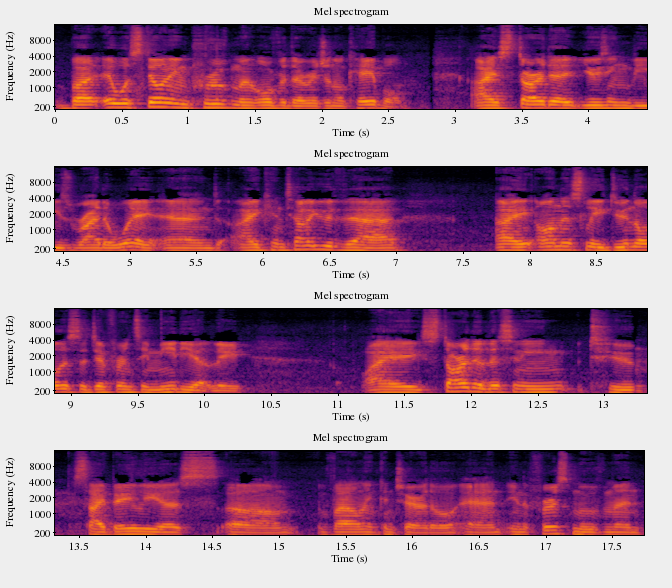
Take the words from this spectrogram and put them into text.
But it was still an improvement over the original cable. I started using these right away, and I can tell you that I honestly do notice a difference immediately. I started listening to Sibelius um, violin concerto, and in the first movement,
